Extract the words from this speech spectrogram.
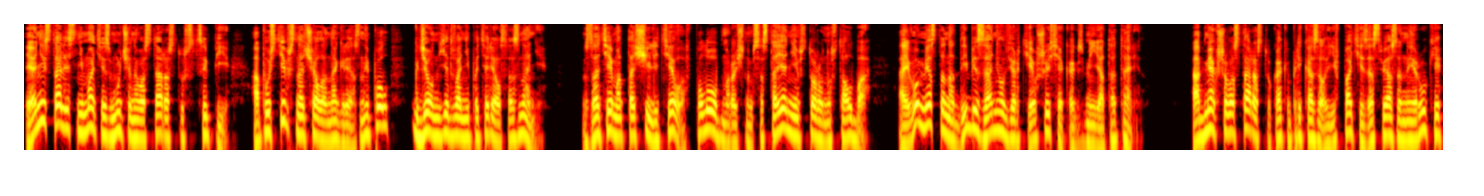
и они стали снимать измученного старосту с цепи, опустив сначала на грязный пол, где он едва не потерял сознание. Затем оттащили тело в полуобморочном состоянии в сторону столба, а его место на дыбе занял вертевшийся, как змея, татарин. Обмякшего старосту, как и приказал Евпатий, за связанные руки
